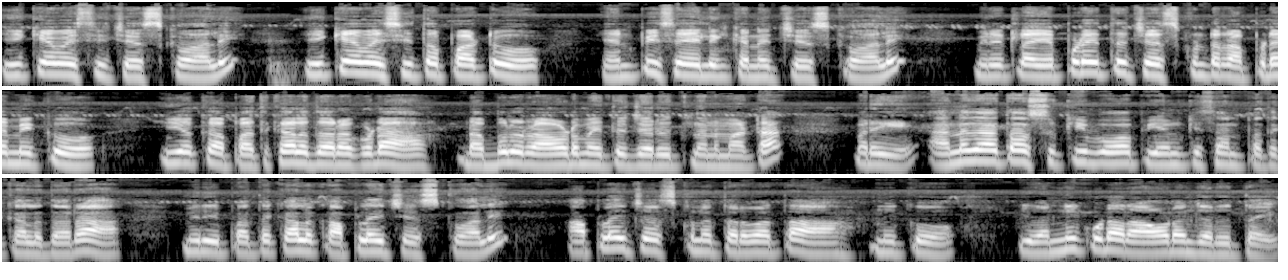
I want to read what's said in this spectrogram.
ఈకేవైసీ చేసుకోవాలి. ఈకేవైసీతో పాటు ఎన్పిసిఐ లింక్ అనేది చేసుకోవాలి. మీరు ఇట్లా ఎప్పుడైతే చేసుకుంటారో అప్పుడే మీకు ఈ యొక్క పథకాల ద్వారా కూడా డబ్బులు రావడం అయితే జరుగుతుందన్నమాట. మరి అన్నదాత సుఖీభవ పిఎం కిసాన్ పథకాల ద్వారా మీరు ఈ పథకాలకు అప్లై చేసుకోవాలి. అప్లై చేసుకున్న తర్వాత మీకు ఇవన్నీ కూడా రావడం జరుగుతాయి.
